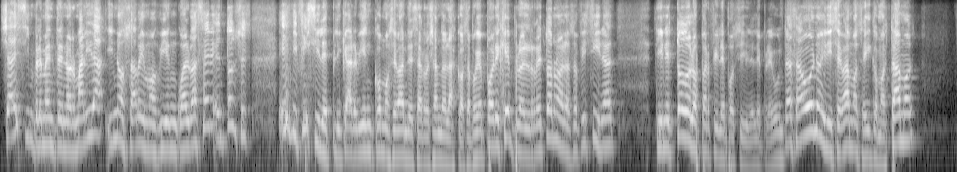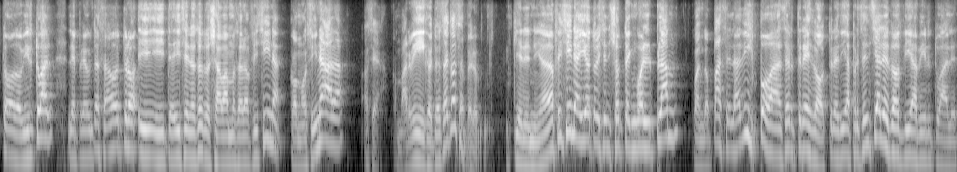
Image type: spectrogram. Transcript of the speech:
ya es simplemente normalidad y no sabemos bien cuál va a ser, entonces es difícil explicar bien cómo se van desarrollando las cosas. Porque, por ejemplo, el retorno a las oficinas tiene todos los perfiles posibles. Le preguntas a uno y dice, vamos a seguir como estamos, todo virtual. Le preguntas a otro y, y te dice, nosotros ya vamos a la oficina, como si nada o sea, con barbijo y toda esa cosa, pero quieren ir a la oficina y otros dicen, yo tengo el plan, cuando pase la dispo van a ser tres, dos, tres días presenciales, dos días virtuales.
